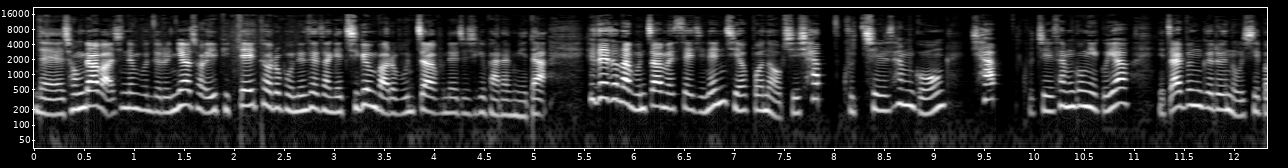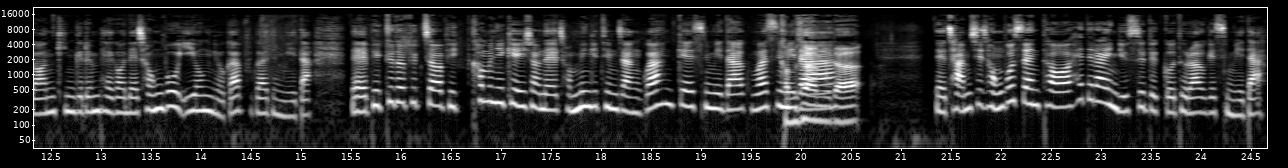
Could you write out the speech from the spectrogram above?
네, 정답 아시는 분들은요, 저희 빅데이터로 보는 세상에 지금 바로 문자 보내주시기 바랍니다. 휴대전화 문자 메시지는 지역번호 없이 샵 9730, 샵 9730이고요. 짧은 글은 50원, 긴 글은 100원의 정보 이용료가 부과됩니다. 네, Big to the Future 빅 커뮤니케이션의 전민기 팀장과 함께했습니다. 고맙습니다. 감사합니다. 네, 잠시 정보센터 헤드라인 뉴스 듣고 돌아오겠습니다.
